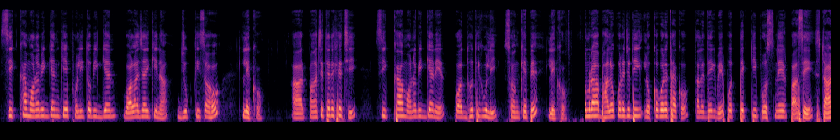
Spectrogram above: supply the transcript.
শিক্ষা মনোবিজ্ঞানকে ফলিত বিজ্ঞান বলা যায় কি না যুক্তিসহ লেখো। আর পাঁচেতে রেখেছি শিক্ষা মনোবিজ্ঞানের পদ্ধতিগুলি সংক্ষেপে লেখো। তোমরা ভালো করে যদি লক্ষ্য করে থাকো, তাহলে দেখবে প্রত্যেকটি প্রশ্নের পাশে স্টার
